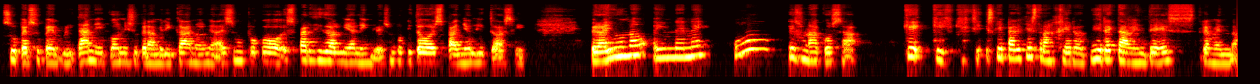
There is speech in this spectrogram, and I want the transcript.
súper, súper británico ni súper americano, ni nada. Es un poco, es parecido al mío en inglés, un poquito españolito así. Pero hay uno, hay un nene, uh, que es una cosa, que, que, que- es que parece extranjero directamente, es tremendo.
